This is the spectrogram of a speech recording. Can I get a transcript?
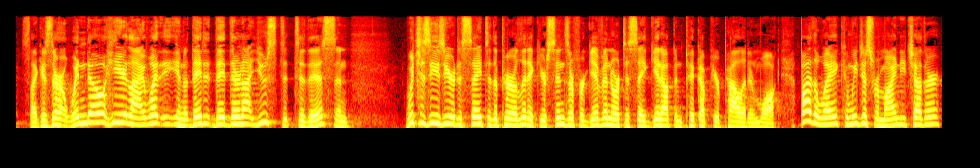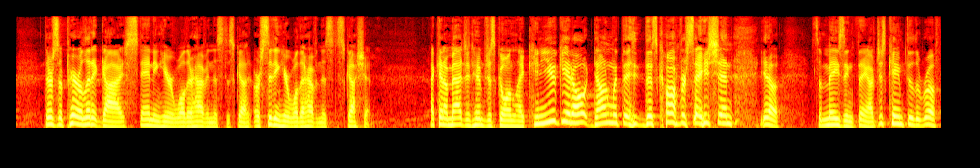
It's like, is there a window here? Like, what, you know, they, they, they're not used to, to this. And which is easier to say to the paralytic, your sins are forgiven, or to say, get up and pick up your pallet and walk? By the way, can we just remind each other? There's a paralytic guy standing here while they're having this discussion, or sitting here while they're having this discussion. I can imagine him just going like, "Can you get out, done with the, this conversation?" You know, it's an amazing thing. I just came through the roof.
